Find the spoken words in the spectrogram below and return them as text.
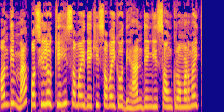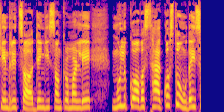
अन्तिममा पछिल्लो केही समयदेखि सबैको ध्यान डेङ्गी संक्रमणमै केन्द्रित छ। डेङ्गी संक्रमणले मुलुकको अवस्था कस्तो हुँदैछ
